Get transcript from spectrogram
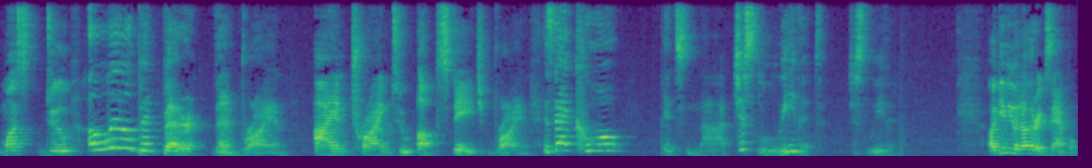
must do a little bit better than Brian. I am trying to upstage Brian. Is that cool? It's not. Just leave it. Just leave it. I'll give you another example.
